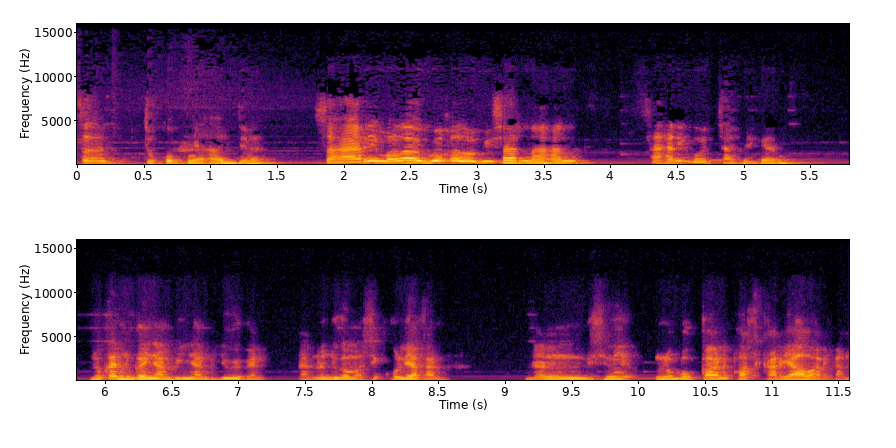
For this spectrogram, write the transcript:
secukupnya aja sehari malah gue kalau bisa nahan sehari gocap ya kan Lu kan juga nyambi-nyambi juga kan, dan lu juga masih kuliah kan. Dan di sini lu bukan kelas karyawan kan.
